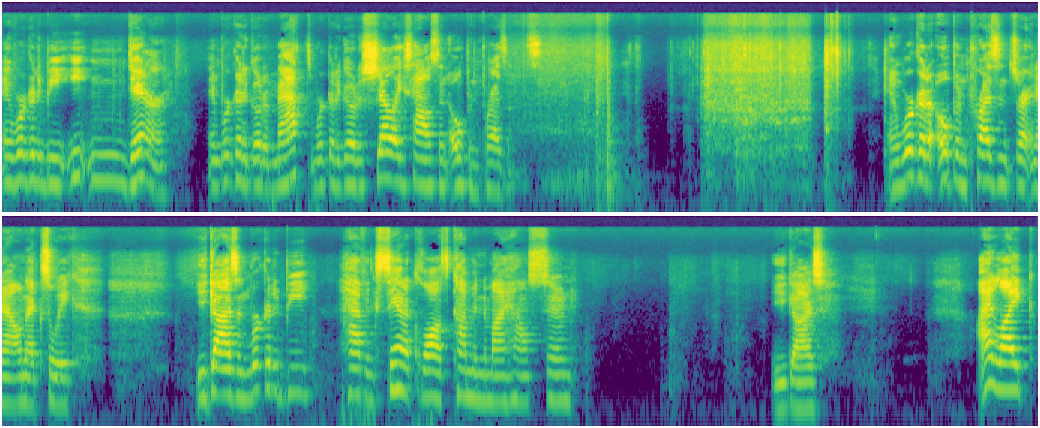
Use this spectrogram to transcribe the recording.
And we're going to be eating dinner. And we're to go to Matt. We're to go to Shelly's house and open presents. And we're to open presents right now next week. You guys, and we're to be having Santa Claus come into my house soon. You guys. I like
